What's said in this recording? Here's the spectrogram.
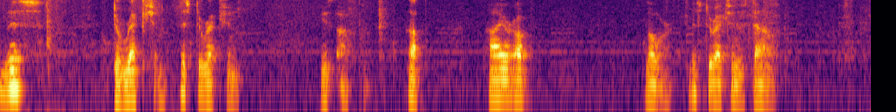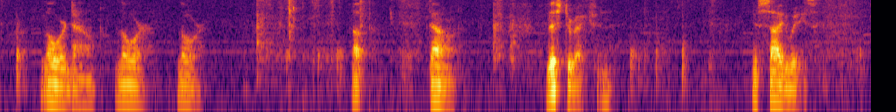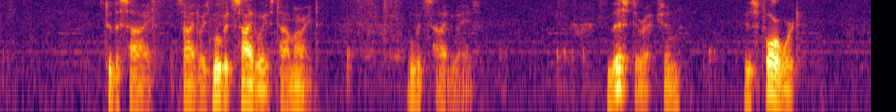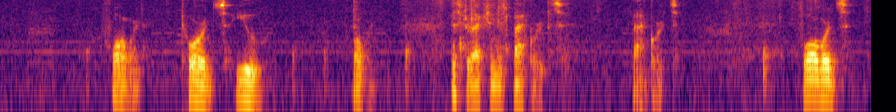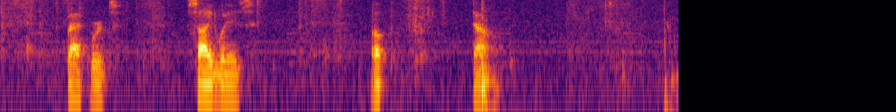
This direction, this direction is up, up, higher up, lower. This direction is down, lower down, lower, lower, up, down. This direction is sideways, to the side, sideways. Move it sideways, Tom, all right. Move it sideways. This direction is forward, forward, towards you, forward. This direction is backwards, backwards, forwards, backwards, sideways, down.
